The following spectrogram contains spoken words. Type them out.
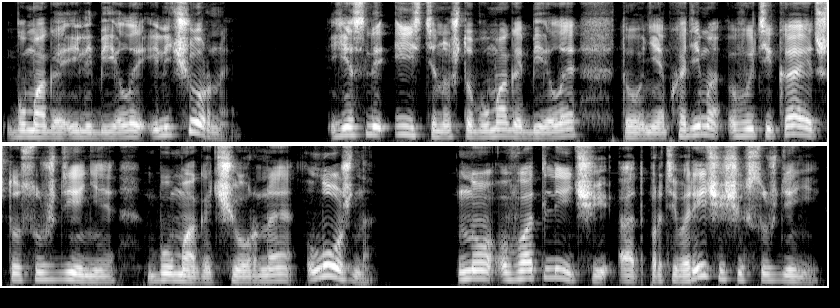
Бумага или белая, или черная. Если истина, что бумага белая, то необходимо вытекает, что суждение «бумага черная» ложно. Но в отличие от противоречащих суждений,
